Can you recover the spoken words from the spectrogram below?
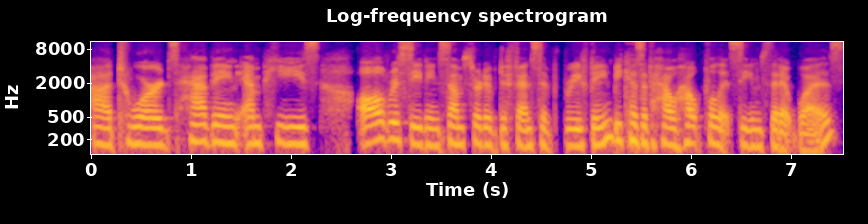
uh, towards having MPs all receiving some sort of defensive briefing because of how helpful it seems that it was?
